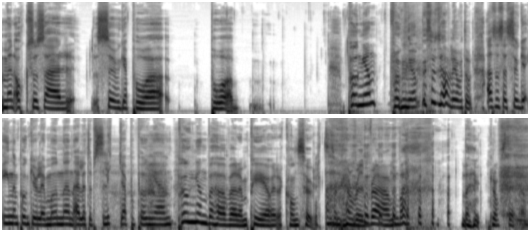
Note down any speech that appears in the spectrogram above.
Men också så här, suga på, på Pungen! pungen. Det är så jävla jobbigt ord. Alltså så här, suga in en punkkula i munnen eller typ slicka på pungen. Pungen behöver en PR-konsult som kan rebranda den kroppsdelen.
